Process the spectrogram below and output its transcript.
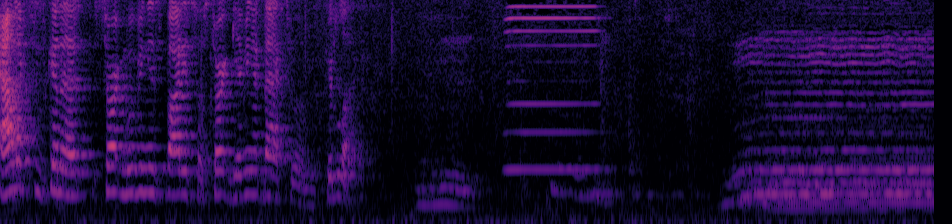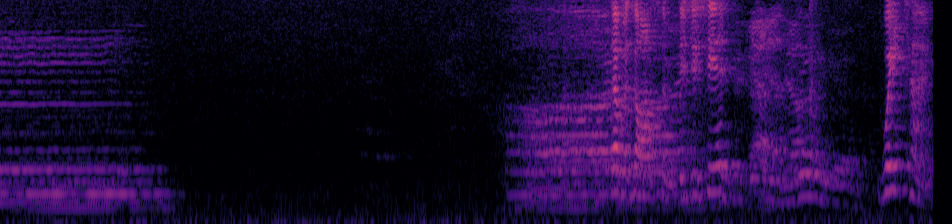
Alex is gonna start moving his body, so start giving it back to him. Good luck. That was awesome. Did you see it? Wait time.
